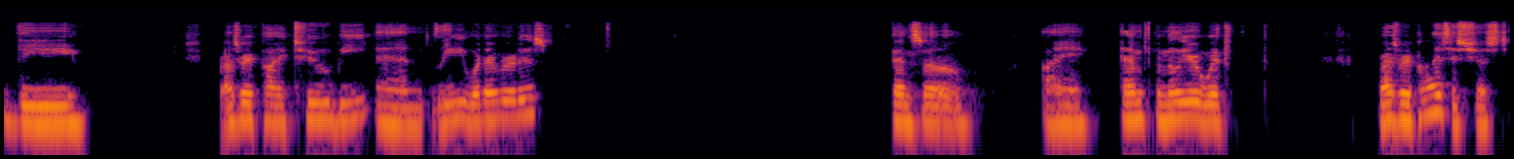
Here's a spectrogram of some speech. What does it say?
the Raspberry Pi 2B and 3, whatever it is. And so I am familiar with Raspberry Pis, it's just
